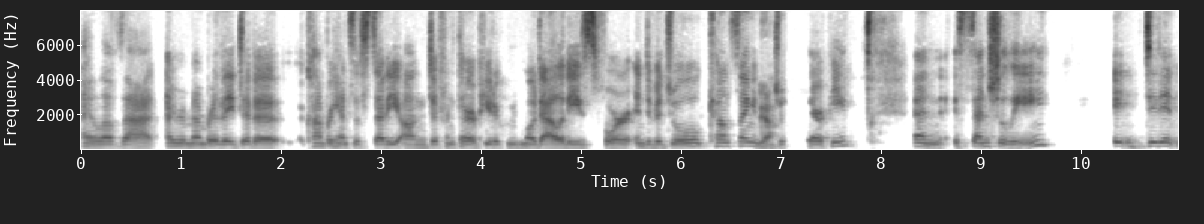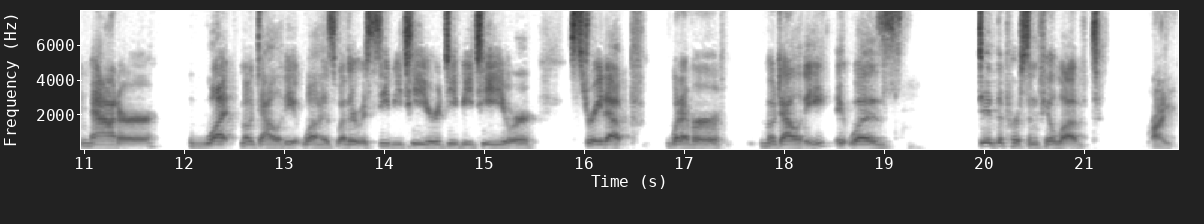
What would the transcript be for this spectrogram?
I love that. I remember they did a comprehensive study on different therapeutic modalities for individual counseling, individual yeah. therapy. And essentially, it didn't matter what modality it was, whether it was CBT or DBT or straight up whatever modality. It was, did the person feel loved? Right.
